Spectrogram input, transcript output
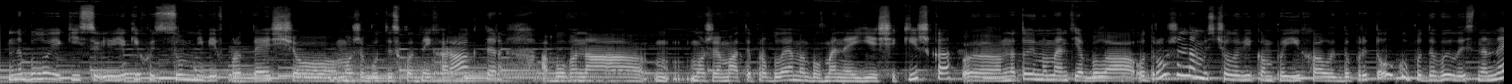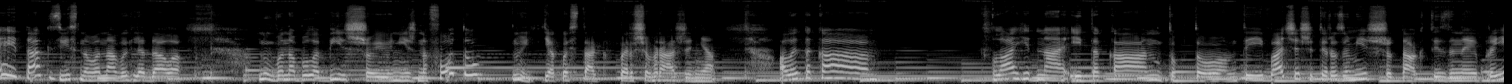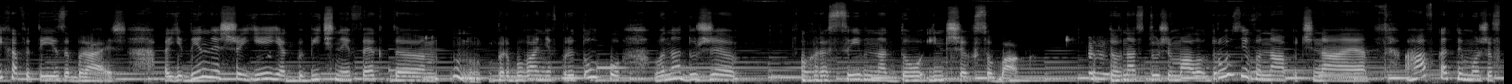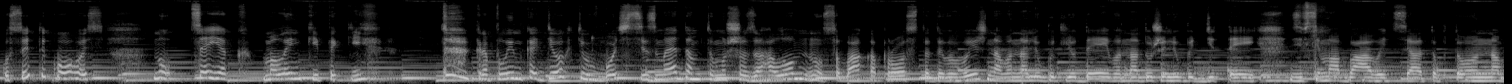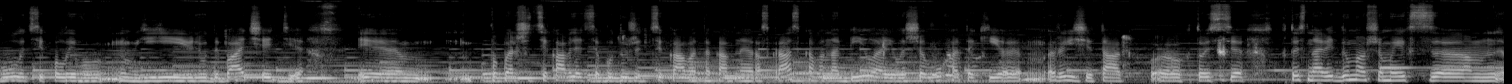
Не було якісь, якихось сумнівів про те, що може бути складний характер, або вона може мати проблеми, бо в мене є ще кішка. Е, на той момент я була одружена. Ми з чоловіком поїхали до притулку, подивились на неї. Так, звісно, вона виглядала. Ну, вона була більшою ніж на фото. Ну, якось так, перше враження. Але така лагідна і така. Ну тобто, ти її бачиш, і ти розумієш, що так, ти за нею приїхав і ти її забираєш. Єдине, що є як побічний ефект е, ну, перебування в притулку, вона дуже агресивна до інших собак. Тобто в нас дуже мало друзів, вона починає гавкати, може вкусити когось. Ну, Це як маленькі такі краплинка дьогтю в бочці з медом, тому що загалом ну, собака просто дивовижна, вона любить людей, вона дуже любить дітей, зі всіма бавиться. Тобто на вулиці, коли ну, її люди бачать, і, по-перше, цікавляться, бо дуже цікава така в неї розкраска, вона біла і лише вуха такі рижі. так. Е, хтось хтось навіть думав, що ми їх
